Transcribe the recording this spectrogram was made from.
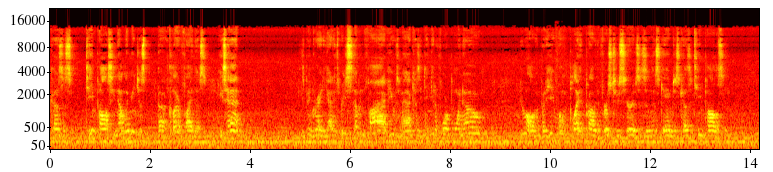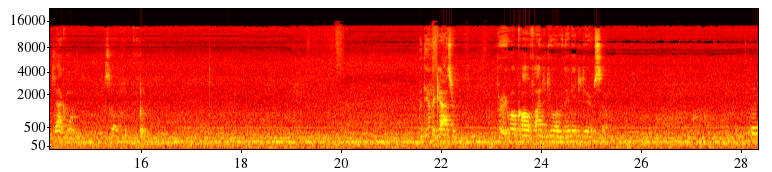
because it's team policy. Now, let me just uh, clarify this. He's had, he's been great. He got a 3.75. He was mad because he didn't get a 4.0 do all of it, but he won't play probably the first two series in this game just because of team policy. Zach won't. So. But the other guys are very well qualified to do whatever they need to do. So. Coach,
